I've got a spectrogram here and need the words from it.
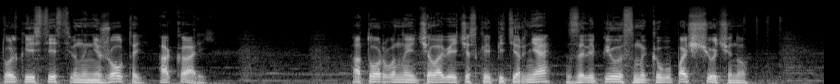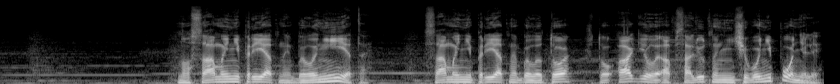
только естественно не желтый, а карий. Оторванная человеческая пятерня залепила Смыкову пощечину. Но самое неприятное было не это. Самое неприятное было то, что агилы абсолютно ничего не поняли.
